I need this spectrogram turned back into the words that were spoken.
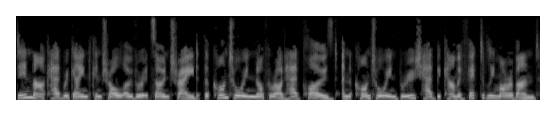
Denmark had regained control over its own trade, the kontor in Novgorod had closed, and the kontor in Bruges had become effectively moribund.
